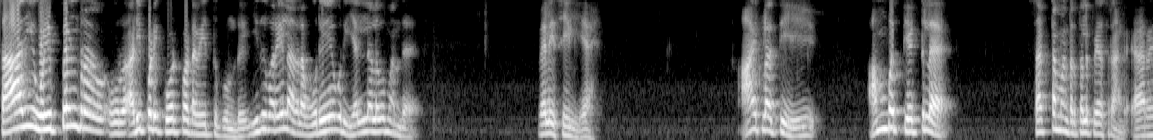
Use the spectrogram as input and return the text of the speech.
சாதி ஒழிப்புன்ற ஒரு அடிப்படை கோட்பாட்டை வைத்துக்கொண்டு இதுவரையில் அதில் ஒரே ஒரு எல்லளவும் அந்த வேலை செய்யலையே. ஆயிரத்தி தொள்ளாயிரத்தி ஐம்பத்தி எட்டில் சட்டமன்றத்தில் பேசுகிறாங்க யார்?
